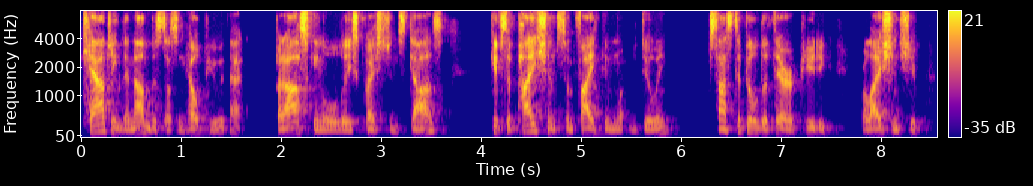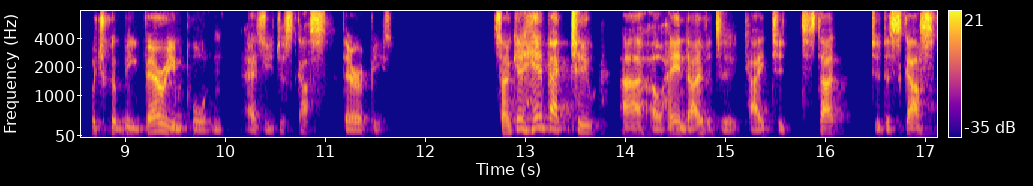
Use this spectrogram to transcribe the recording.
Counting the numbers doesn't help you with that, but asking all these questions does. Gives the patient some faith in what you're doing, starts to build a therapeutic relationship, which could be very important as you discuss therapies. So I'm going to hand back to, uh, I'll hand over to Kate to start to discuss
